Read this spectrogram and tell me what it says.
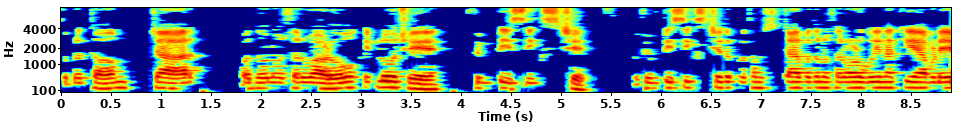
તો પ્રથમ ચાર પદોનો સરવાળો કેટલો છે? ફિફ્ટી સિક્સ છે. ફિફ્ટી સિક્સ છે તો પ્રથમ ચાર પદોનો સરવાળો કરી નાખીએ આપણે.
